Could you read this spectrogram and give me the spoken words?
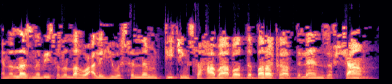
And Allah's Nabi sallallahu alayhi wasallam teaching Sahaba about the barakah of the lands of Sham.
